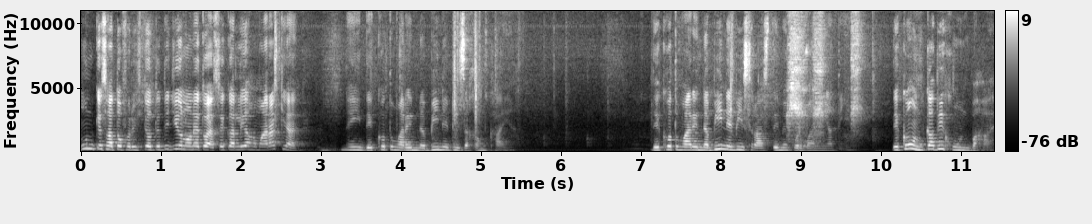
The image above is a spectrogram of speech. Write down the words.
उनके साथ तो फरिश्ते होते थे, जी उन्होंने तो ऐसे कर लिया, हमारा क्या है? नहीं, देखो तुम्हारे नबी ने भी जख्म खाए देखो तुम्हारे नबी ने भी इस रास्ते में कुर्बानियाँ दी देखो, उनका भी खून बहा है।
